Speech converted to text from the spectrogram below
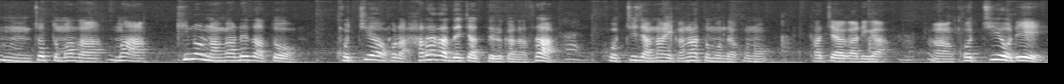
うん、ちょっとまだまあ木の流れだとこっちはほら腹が出ちゃってるからさはい。こっちじゃないかなと思うんだよこの立ち上がりが。あ。こっちより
